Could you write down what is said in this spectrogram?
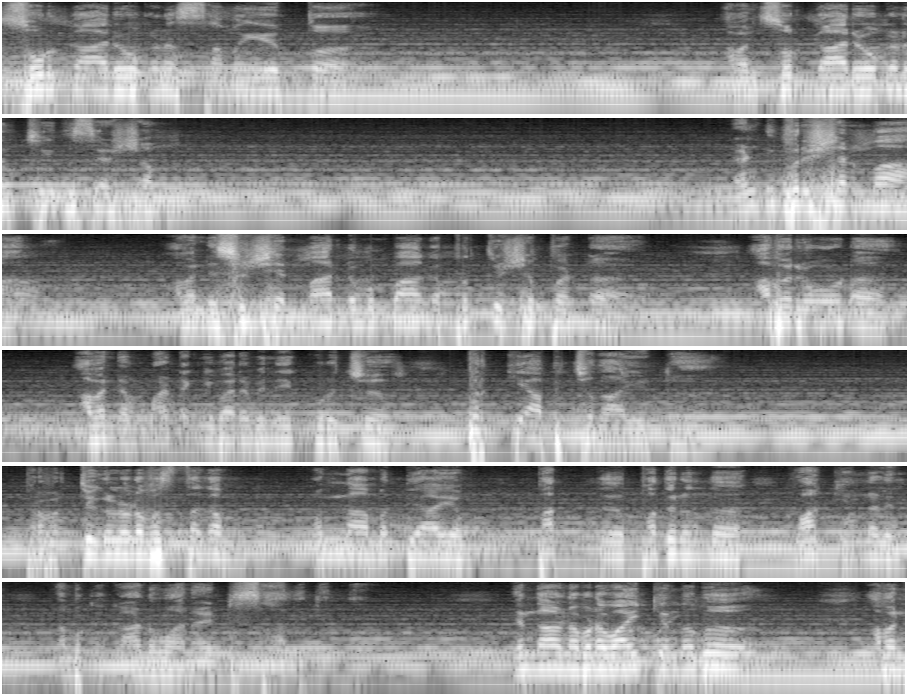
സ്വർഗാരോഹണ സമയത്ത് അവൻ സ്വർഗാരോഹണം ചെയ്ത ശേഷം രണ്ട് പുരുഷന്മാർ അവന്റെ ശിഷ്യന്മാരുടെ മുമ്പാകെ പ്രത്യക്ഷപ്പെട്ട് അവരോട് അവന്റെ മടങ്ങി വരവിനെ കുറിച്ച് പ്രഖ്യാപിച്ചതായിട്ട് പ്രവൃത്തികളുടെ പുസ്തകം ഒന്നാം അധ്യായം പത്ത് പതിനൊന്ന് വാക്യങ്ങളിൽ നമുക്ക് കാണുവാനായിട്ട് സാധിക്കുന്നു. എന്താണ് അവിടെ വായിക്കുന്നത് അവൻ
